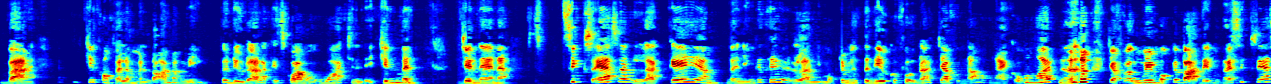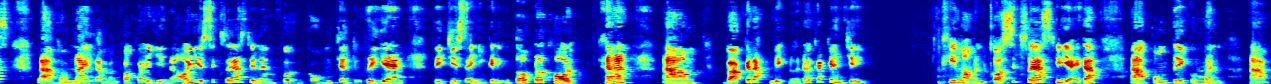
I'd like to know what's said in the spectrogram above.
Và chứ không phải là mình nói bằng miệng. Cái điều đó là cái qua một cái quá trình để chứng minh. Cho nên 6S là cái um, là những cái thứ là một trong những tình yêu của Phượng đó. Cho Phượng nói một ngày cũng không hết nữa. Cho Phượng nguyên một cái bài để Phượng nói 6S là hôm nay là mình không phải gì nói về 6S cho nên Phượng cũng tranh thủ thời gian thì chia sẻ những cái điểm tốt đó thôi ha. À, và cái đặc biệt nữa đó các anh chị khi mà mình có 6S như vậy đó à, công ty của mình à,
